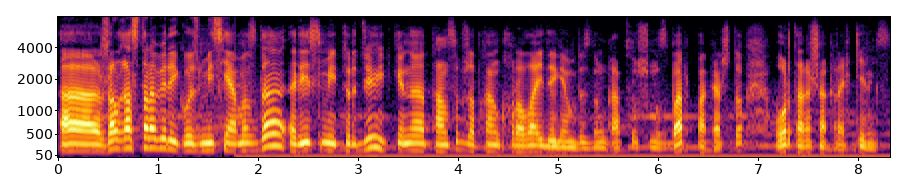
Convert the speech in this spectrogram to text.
ә, жалғастыра берейік өз миссиямызды. Ресми түрде өйткені танысып жатқан құралай деген біздің қатысушымыз бар. Пока что ортаға шақырайық. Келіңіз.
